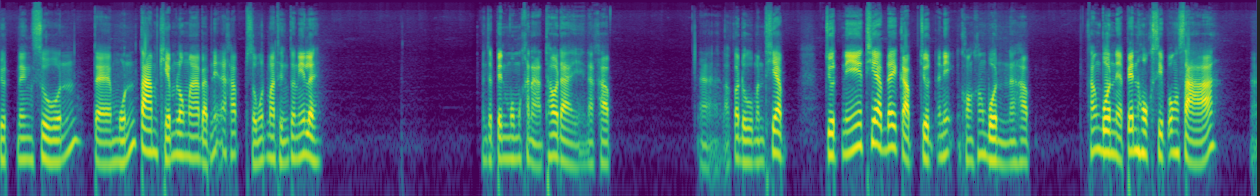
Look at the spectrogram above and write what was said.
จุด 10 แต่หมุนตามเข็มลงมาแบบนี้นะครับ สมมติมาถึงตรงนี้เลย มันจะเป็นมุมขนาดเท่าใดนะครับอ่าแล้วก็ดูมันเทียบจุดนี้เทียบได้กับจุดอันนี้ของข้างบนนะครับ ข้างบนเนี่ยเป็น 60 องศาอ่า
